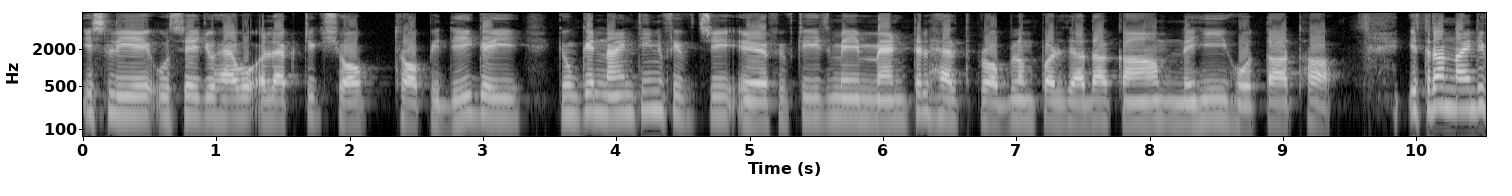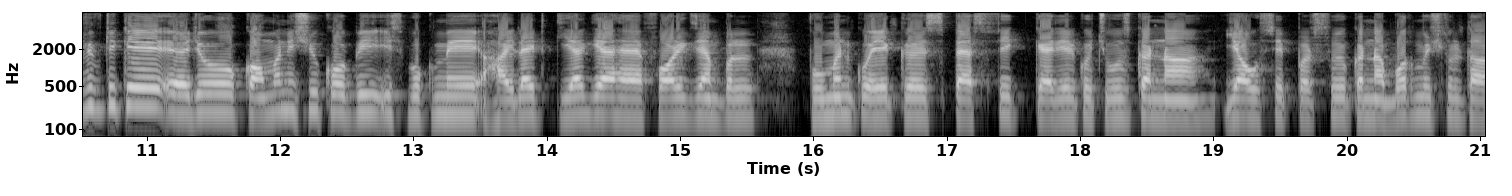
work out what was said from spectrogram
इसलिए उसे जो है वो इलेक्ट्रिक शॉक थेरेपी दी गई, क्योंकि 1950 फिफ्टीज़ में मेंटल हेल्थ प्रॉब्लम पर ज़्यादा काम नहीं होता था। इस तरह 1950 के जो कॉमन इशू को भी इस बुक में हाईलाइट किया गया है। फॉर एग्जांपल वुमेन को एक स्पेसिफिक कैरियर को चूज़ करना या उसे परसू करना बहुत मुश्किल था।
